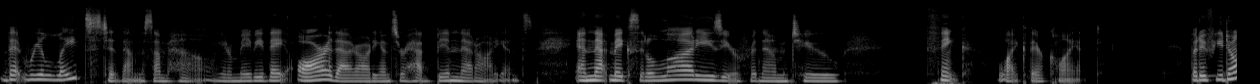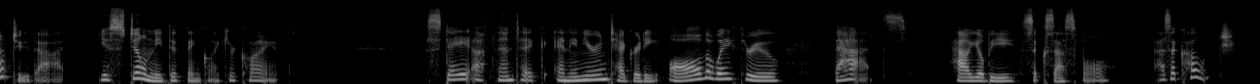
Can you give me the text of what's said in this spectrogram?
that relates to them somehow. You know, maybe they are that audience or have been that audience. And that makes it a lot easier for them to think like their client. But if you don't do that, you still need to think like your client. Stay authentic and in your integrity all the way through. That's how you'll be successful as a coach.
